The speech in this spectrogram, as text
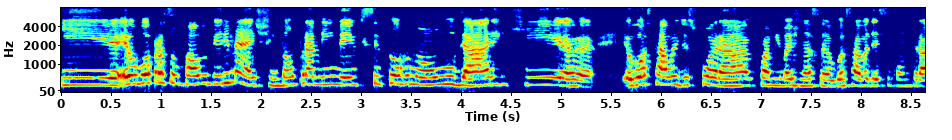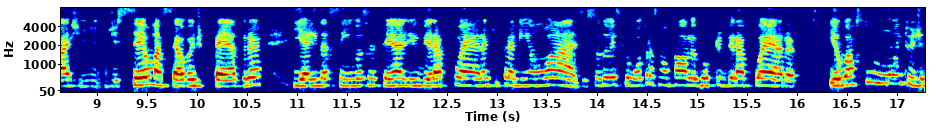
E eu vou para São Paulo vira e mexe. Então, para mim, meio que se tornou um lugar em que uh, eu gostava de explorar com a minha imaginação. Eu gostava desse contraste de, de ser uma selva de pedra e ainda assim você ter ali Ibirapuera, que para mim é um oásis. Toda vez que eu vou para São Paulo, eu vou para Ibirapuera. E eu gosto muito de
